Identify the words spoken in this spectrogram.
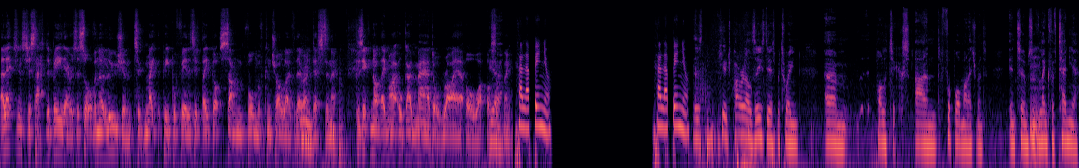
Elections just have to be there as a sort of an illusion to make the people feel as if they've got some form of control over their own destiny. Because if not, they might all go mad or riot or what or Yeah. something. Jalapeño. Jalapeño. There's huge parallels these days between um, politics and football management in terms of length of tenure.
